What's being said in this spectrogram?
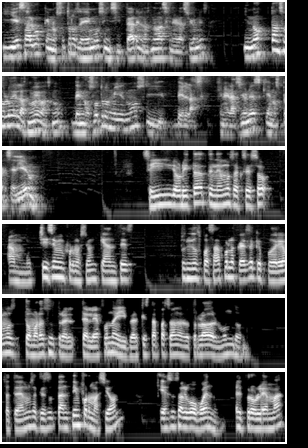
Y es algo que nosotros debemos incitar en las nuevas generaciones, y no tan solo de las nuevas, ¿no? De nosotros mismos y de las generaciones que nos precedieron. Sí, ahorita tenemos acceso a muchísima información que antes pues nos pasaba por la cabeza que podríamos tomar nuestro teléfono y ver qué está pasando en el otro lado del mundo. O sea, tenemos acceso a tanta información y eso es algo bueno. El problema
